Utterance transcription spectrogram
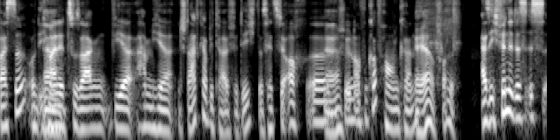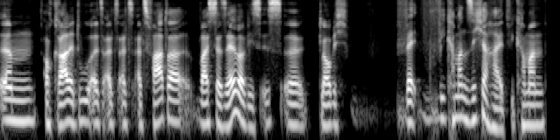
weißt du? Und ich ja. meine zu sagen, wir haben hier ein Startkapital für dich, das hättest du auch äh, ja. schön auf den Kopf hauen können. Ja, voll. Also ich finde, das ist ähm, auch gerade du als, als, als, als Vater weißt ja selber, wie es ist, äh, glaube ich, wie kann man Sicherheit, wie kann man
